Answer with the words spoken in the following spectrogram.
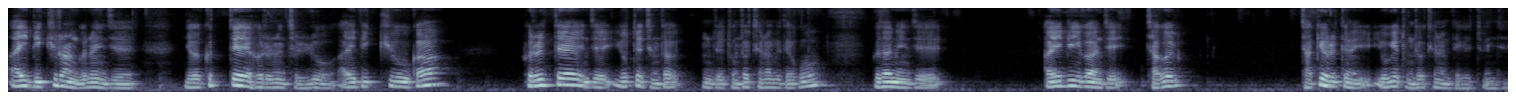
IBQ라는 거는 이제 내가 그때 흐르는 전류 IBQ가 흐를 때 이제 요때 정답 이제 동작 전압이 되고 그다음에 이제 IB가 이제 작을 작게 흐를 때는 요게 동작 전압이 되겠죠 이제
